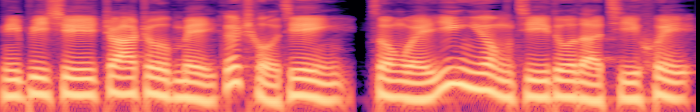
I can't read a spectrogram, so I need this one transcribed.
你必须抓住每个处境作为应用基督的机会。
